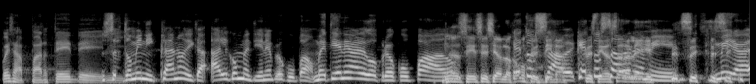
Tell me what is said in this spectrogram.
pues aparte de... Usted es dominicano, diga, algo me tiene preocupado. Me tiene algo preocupado. No, sí, sí, sí, habló ¿Qué como tú Cristina. sabes? ¿Qué tú sabes de mí? Sí, sí, sí. Mira,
